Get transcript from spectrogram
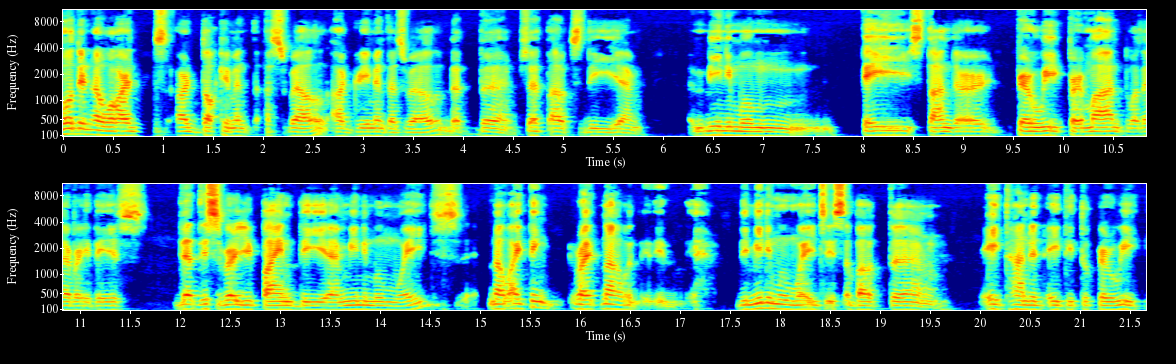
Modern Awards are document as well, agreement as well, that uh, set out the um, minimum pay standard per week, per month, whatever it is. That is where you find the uh, minimum wage. Now, I think right now the minimum wage is about um, 882 per week.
